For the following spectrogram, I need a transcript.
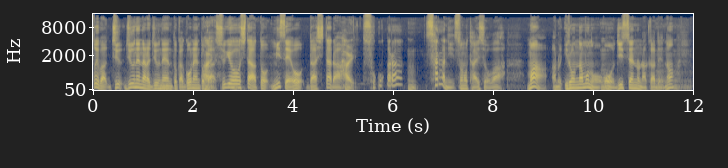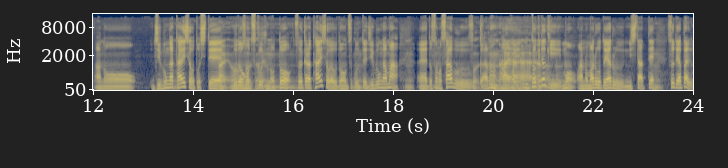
例えば 10, 10年なら10年とか5年とかはい。修行した後、店を出したら、はい。そこからさらにその対象はまああのいろんなものを実践の中での、あのー自分が大将としてはい。うどんを作るのとそれから大将がうどんを作って自分がまあえーとそのサブかな。い時々もうあの丸ごとやるにしたってそれとやっぱり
